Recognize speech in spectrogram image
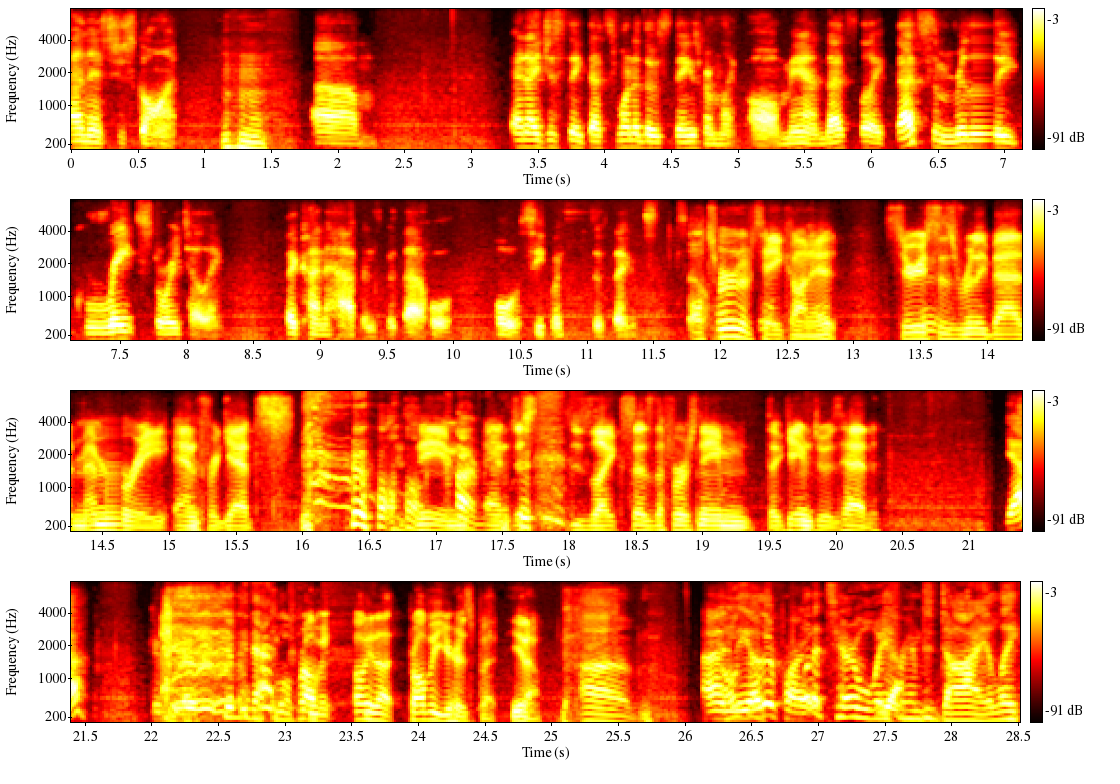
and it's just gone. Mhm. Um, and I just think that's one of those things where I'm like, "Oh man, that's like that's some really great storytelling that kind of happens with that whole whole sequence of things." So, Alternative take on it. Sirius has really bad memory and forgets his Oh, name Carmen. and just, just like says the first name that came to his head. yeah. Could be. could be that. Well, probably probably not probably yours, but you know. Um, and the other part, What a terrible way yeah. for him to die. Like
